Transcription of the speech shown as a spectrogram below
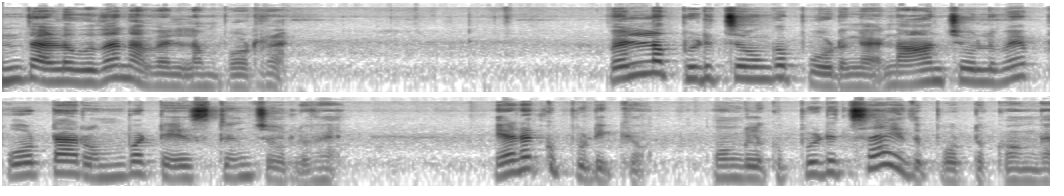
இந்த அளவு தான் நான் வெல்லம் போடுறேன். வெல்லம் பிடிச்சவங்க போடுங்க. நான் சொல்லுவேன் போட்டால் ரொம்ப டேஸ்ட்டுன்னு சொல்லுவேன். எனக்கு பிடிக்கும். உங்களுக்கு பிடிச்சா இது போட்டுக்கோங்க.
